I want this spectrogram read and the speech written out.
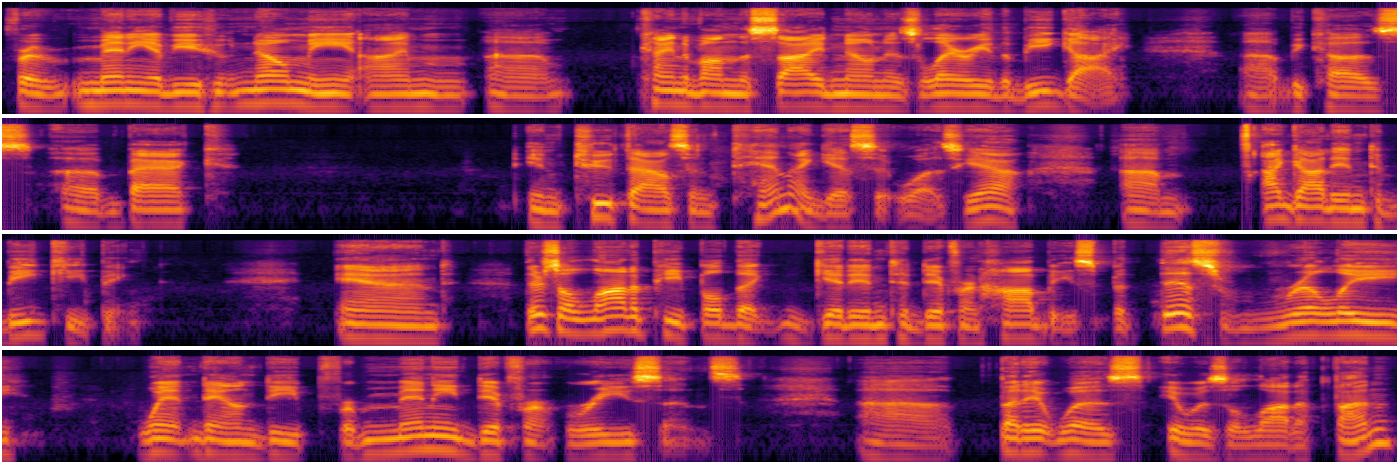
for many of you who know me, I'm uh, kind of on the side known as Larry the Bee Guy uh, because uh, back in 2010, I guess it was, yeah, um, I got into beekeeping. And there's a lot of people that get into different hobbies, but this really went down deep for many different reasons. Uh, but it was it was a lot of fun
